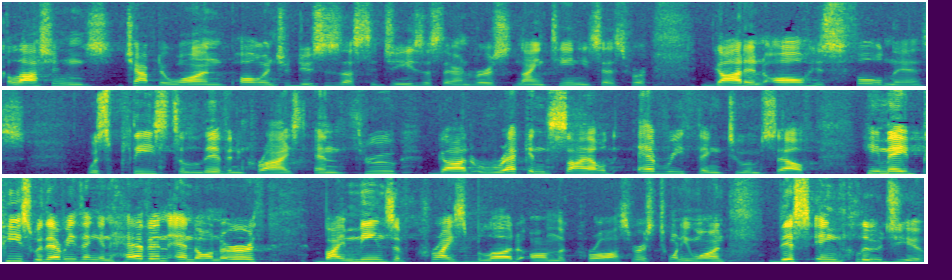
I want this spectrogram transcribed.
Colossians chapter 1, Paul introduces us to Jesus there in verse 19. He says, For God in all his fullness was pleased to live in Christ, and through God reconciled everything to himself. He made peace with everything in heaven and on earth by means of Christ's blood on the cross. Verse 21 this includes you.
